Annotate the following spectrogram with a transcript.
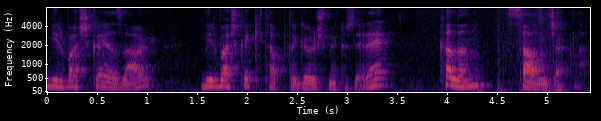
bir başka yazar, bir başka kitapta görüşmek üzere. Kalın sağlıcakla.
